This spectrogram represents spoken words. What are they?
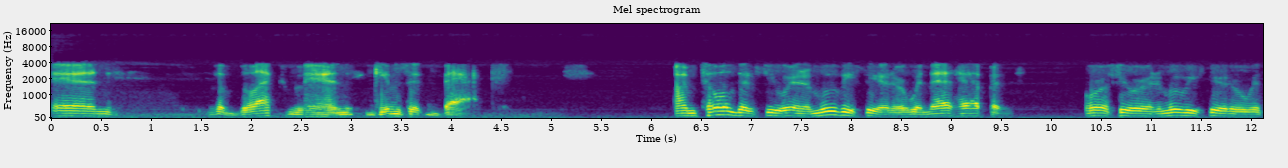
and the black man gives it back. I'm told that if you were in a movie theater when that happened, or if you were in a movie theater with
